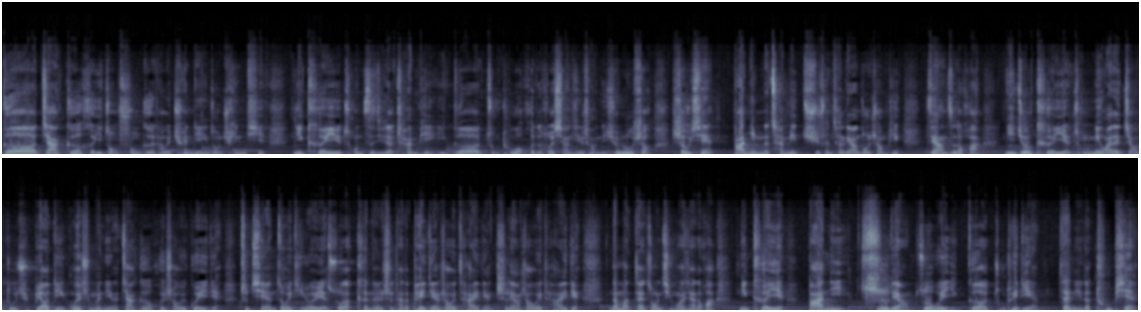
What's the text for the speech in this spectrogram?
个价格和一种风格，它会圈定一种群体。你可以从自己的产品一个主图或者说详情上，你去入手。首先。把你们的产品区分成两种商品，这样子的话，你就可以从另外的角度去标定为什么你的价格会稍微贵一点。之前这位听友也说了，可能是它的配件稍微差一点，质量稍微差一点。那么在这种情况下的话，你可以把你质量作为一个主推点。在你的图片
